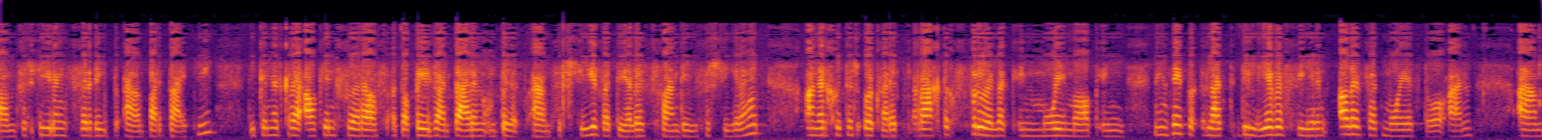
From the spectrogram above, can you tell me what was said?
um versierings vir die um, partytjie. Die kinders kry elkeen vooraf 'n tapijantaren om te um, versier wat deel is van die versierings. Ander goeders ook wat dit regtig vrolik en mooi maak en mense net laat die lewe vier en alles wat mooi is daaraan. Um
